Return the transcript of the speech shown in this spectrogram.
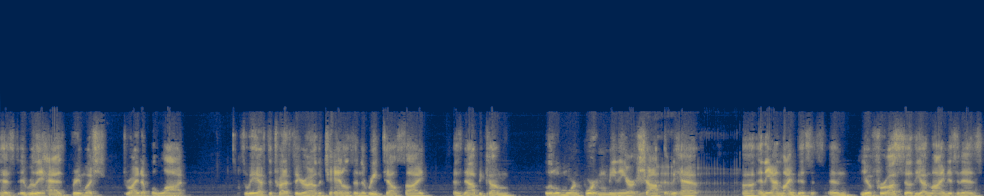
has, it really has pretty much dried up a lot. So we have to try to figure out other channels, and the retail side has now become a little more important, meaning our shop that we have uh, and the online business. And you know, for us, though, the online isn't as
